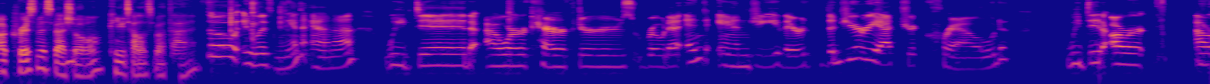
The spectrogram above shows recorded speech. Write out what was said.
A Christmas special. Can you tell us about that? So it was me and Anna. We did our characters, Rhoda and Angie. They're the geriatric crowd. We did our our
